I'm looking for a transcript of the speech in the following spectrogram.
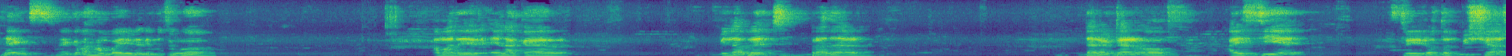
থ্যাংকস একেবারে হামবাই এটা নিমচুঙ্গ আমাদের এলাকার beloved brother director of ICA Shri Ratan Biswas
